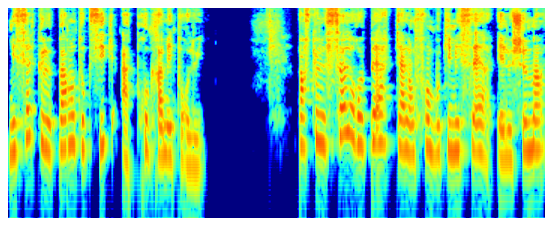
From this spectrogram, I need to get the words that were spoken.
mais celle que le parent toxique a programmée pour lui. Parce que le seul repère qu'a l'enfant bouc émissaire est le chemin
